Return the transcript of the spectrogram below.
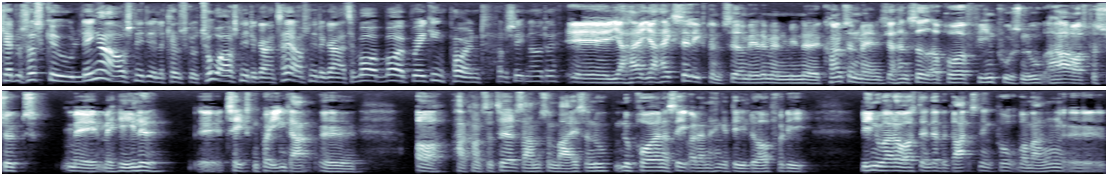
kan du så skrive længere afsnit, eller kan du skrive to afsnit ad gang, tre afsnit ad gang? Altså, hvor, hvor er breaking point? Har du set noget af det? Øh, jeg, har, jeg har ikke selv eksperimenteret med det, men min uh, content manager, han sidder og prøver at finpudse nu, og har også forsøgt med, med hele øh, teksten på én gang, øh, og har konstateret det samme som mig, så nu, nu prøver han at se, hvordan han kan dele det op, fordi Lige nu er der også den der begrænsning på, hvor mange øh,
